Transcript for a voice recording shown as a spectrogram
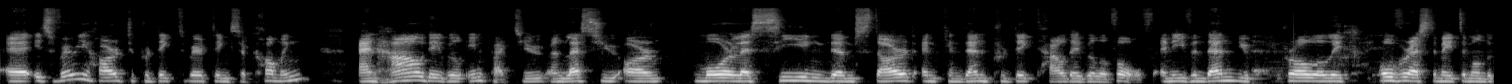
uh, it's very hard to predict where things are coming and how they will impact you unless you are more or less seeing them start and can then predict how they will evolve. And even then, you probably overestimate them on the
